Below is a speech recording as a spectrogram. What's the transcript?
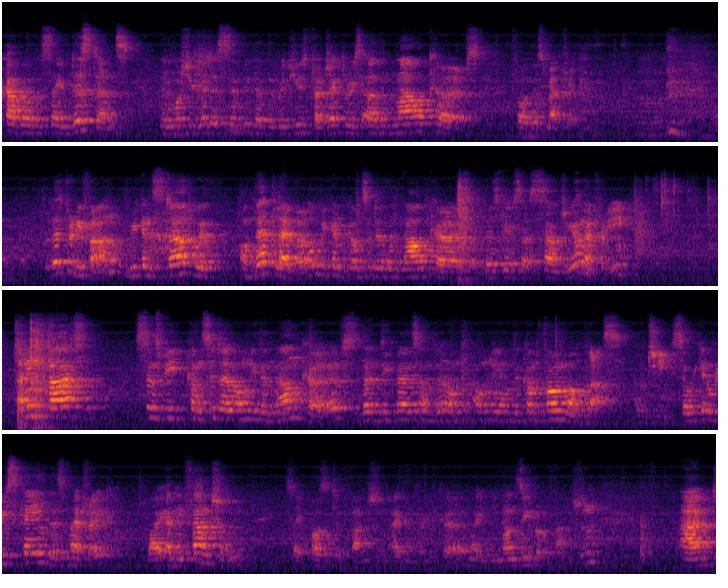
cover the same distance, then what you get is simply that the reduced trajectories are the null curves for this metric. So that's pretty fun. We can start with, on that level, we can consider the null curves, this gives us some geometry. And in fact, since we consider only the null curves, that depends on the, on, only on the conformal class of G. So we can rescale this metric by any function, say positive function, eigenvalue curve, maybe non-zero function, and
